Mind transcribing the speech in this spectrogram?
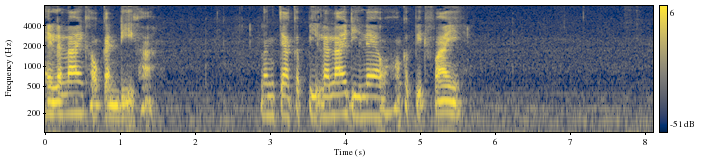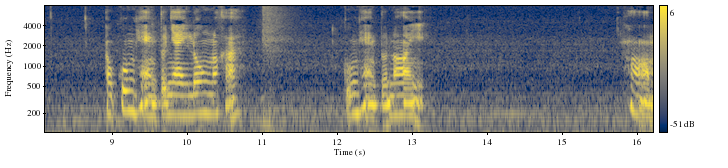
ให้ละลายเข้ากันดีค่ะ หลังจากกะปิละลายดีแล้วเขาก็ปิดไฟ เอากุ้งแห้งตัวใหญ่ลงเนาะค่ะ กุ้งแห้งตัวน้อย หอม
